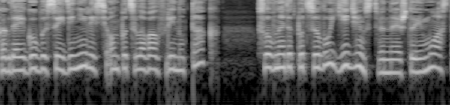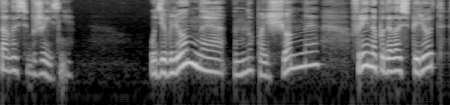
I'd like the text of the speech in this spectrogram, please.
Когда их губы соединились, он поцеловал Фрину так, словно этот поцелуй — единственное, что ему осталось в жизни. Удивленная, но польщенная, Фрина подалась вперед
